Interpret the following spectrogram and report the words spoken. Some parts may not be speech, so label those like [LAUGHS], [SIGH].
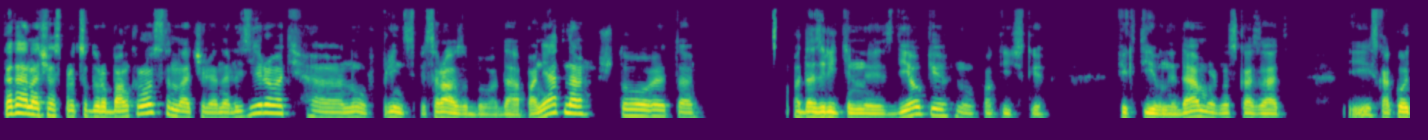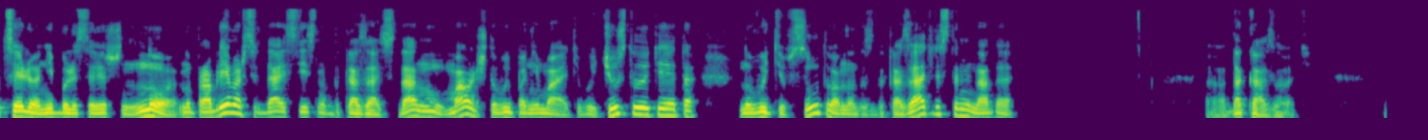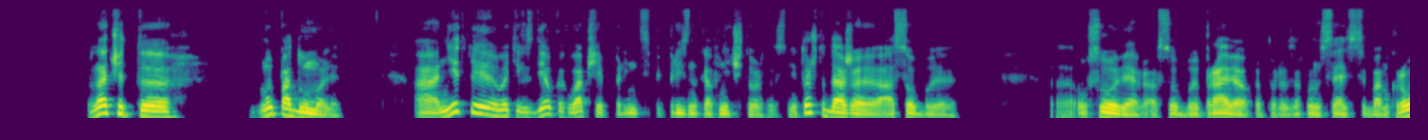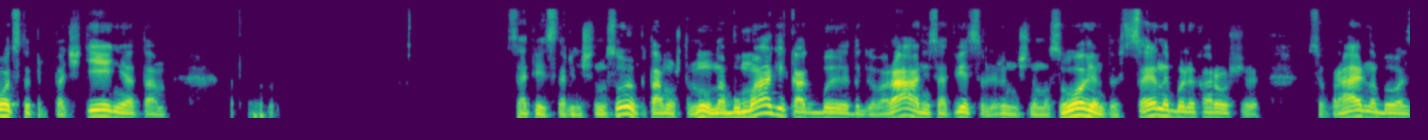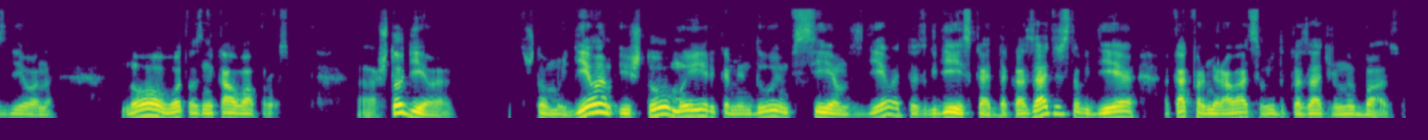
Когда началась процедура банкротства, начали анализировать, э, ну, в принципе, сразу было, да, понятно, что это подозрительные сделки, ну, фактически фиктивные, да, можно сказать, и с какой целью они были совершены. Но, ну, проблема всегда, естественно, в доказательстве, да, ну, мало ли что вы понимаете, вы чувствуете это, но выйти в суд вам надо с доказательствами, надо э, доказывать. Значит, э, мы подумали, а нет ли в этих сделках вообще, в принципе, признаков ничтожности? Не то, что даже особые э, условия, особые правила, которые закон связывается банкротства, предпочтения, там, соответственно рыночным условиям, потому что, ну, на бумаге как бы договора, они соответствовали рыночным условиям, то есть цены были хорошие, все правильно было сделано. Но вот возникал вопрос. А, что делаем? Что мы делаем и что мы рекомендуем всем сделать, то есть где искать доказательства, где, как формировать свою доказательную базу.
